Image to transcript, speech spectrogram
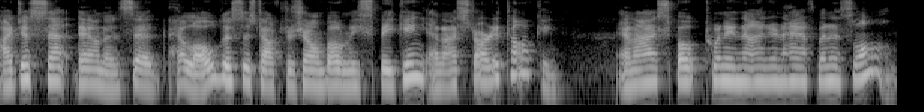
I just sat down and said, Hello, this is Dr. Joan Boney speaking, and I started talking. And I spoke 29 and a half minutes long.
